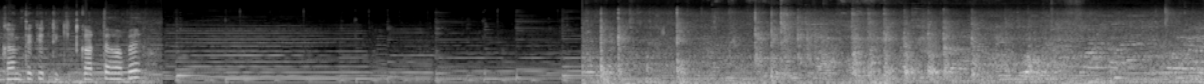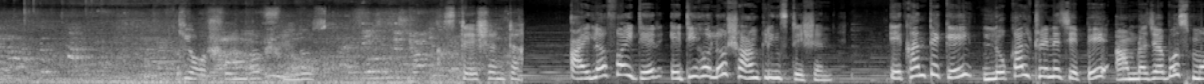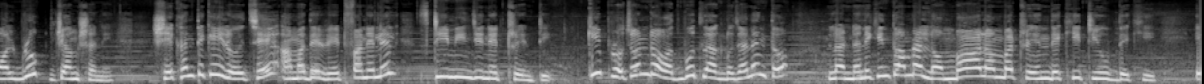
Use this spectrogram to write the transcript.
এখান থেকে টিকিট কাটতে হবে কি অসম্ভব সুন্দর স্টেশনটা আইলা ফাইটের এটি হলো শাংকলিং স্টেশন এখান থেকেই লোকাল ট্রেনে চেপে আমরা যাব স্মলব্রুক জাংশনে সেখান থেকেই রয়েছে আমাদের রেড ফানেলের স্টিম ইঞ্জিনের ট্রেনটি কি প্রচণ্ড অদ্ভুত লাগলো জানেন তো লন্ডনে কিন্তু আমরা লম্বা লম্বা ট্রেন দেখি টিউব দেখি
